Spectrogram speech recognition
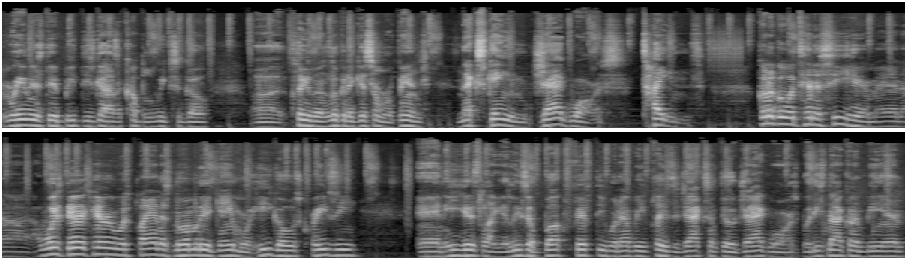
Ravens did beat these guys a couple of weeks ago. Uh, Cleveland looking to get some revenge. Next game, Jaguars, Titans. Gonna go with Tennessee here, man. Uh, I wish Derrick Henry was playing. It's normally a game where he goes crazy and he gets like at least a buck fifty whenever he plays the Jacksonville Jaguars, but he's not to be in.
